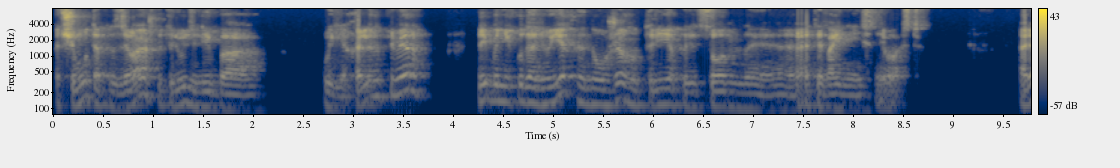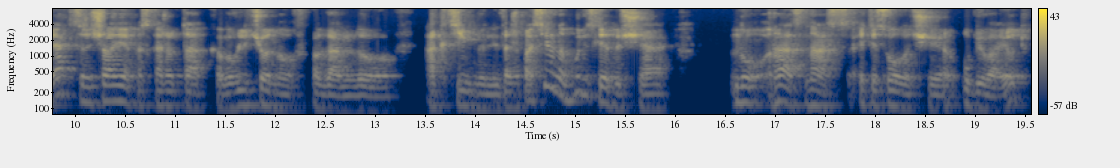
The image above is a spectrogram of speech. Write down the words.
Почему-то я подозреваю, что эти люди либо уехали, например, либо никуда не уехали, но уже внутри оппозиционной этой войны с власти. Реакция же человека, скажем так, вовлеченного в пропаганду активно или даже пассивно, будет следующая – ну, раз нас эти сволочи убивают,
